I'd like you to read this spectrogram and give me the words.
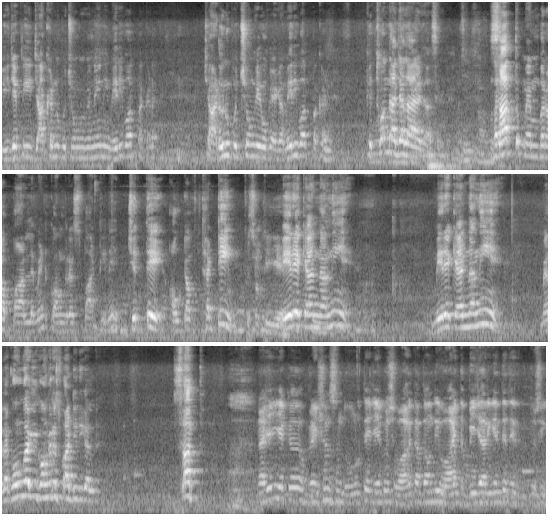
ਬੀਜੇਪੀ ਜਾਖੜ ਨੂੰ ਪੁੱਛੋਗੇ ਨਹੀਂ ਨਹੀਂ ਮੇਰੀ ਬਹੁਤ ਪਕੜ ਹੈ ਝਾੜੂ ਨੂੰ ਪੁੱਛੋਗੇ ਉਹ ਕਹੇਗਾ ਮੇਰੀ ਬਹੁਤ ਪਕੜ ਹੈ ਕਿੱਥੋਂ ਅੰਦਾਜ਼ਾ ਲਾਇਆ ਜਾ ਸਕਦਾ ਹੈ ਸੱਤ member of parliament Congress party ਨੇ ਜਿੱਤੇ ਆਊਟ ਆਫ 13 कसौटी ये ਮੇਰੇ ਕਹਿਣ ਨਾਲ ਨਹੀਂ ਹੈ ਮੇਰੇ ਕਹਿਣ ਨਾਲ ਨਹੀਂ ਹੈ। ਮੈਂ ਤਾਂ ਕਹੂੰਗਾ ਕਿ ਕਾਂਗਰਸ ਪਾਰਟੀ ਦੀ ਗੱਲ ਹੈ। ਸੱਤ। ਰਾਜਾ ਜੀ ਇੱਕ ਆਪਰੇਸ਼ਨ ਸੰਦੂਰ ਤੇ ਜੇ ਕੋਈ ਸਵਾਲ ਕਰਦਾ ਉਹਦੀ ਆਵਾਜ਼ ਦੱਬੀ ਜਾ ਰਹੀ ਹੈ ਤੇ ਤੇ ਤੁਸੀਂ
